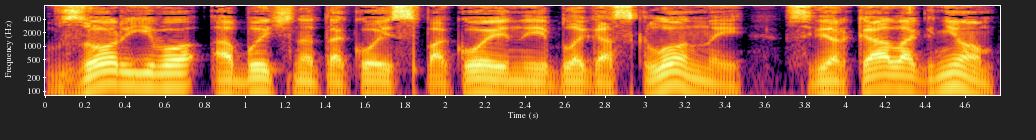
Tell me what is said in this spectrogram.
Взор его, обычно такой спокойный и благосклонный, сверкал огнем,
